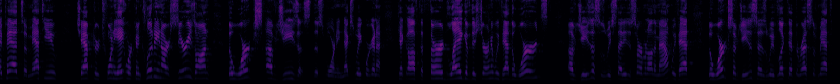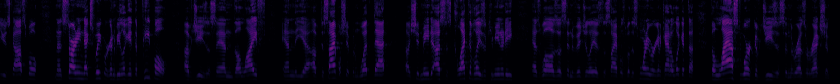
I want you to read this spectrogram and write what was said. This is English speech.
iPad to Matthew chapter 28. We're concluding our series on the works of Jesus this morning. Next week, we're going to kick off the third leg of this journey. We've had the words of Jesus as we studied the Sermon on the Mount. We've had the works of Jesus as we've looked at the rest of Matthew's gospel. And then starting next week, we're going to be looking at the people of Jesus and the life and the uh, of discipleship and what that uh, should mean to us as collectively as a community as well as us individually as disciples. But this morning we're going to kind of look at the, the last work of Jesus in the resurrection.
